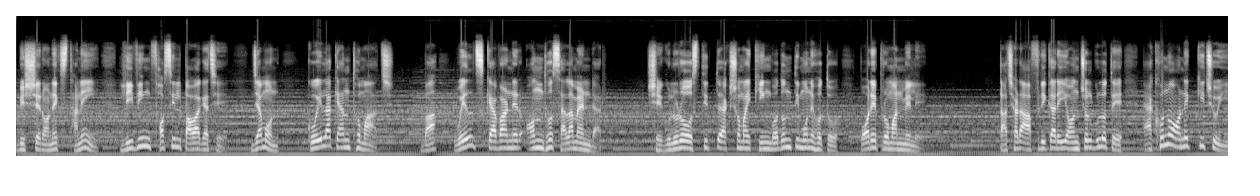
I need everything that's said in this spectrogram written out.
বিশ্বের অনেক স্থানেই লিভিং ফসিল পাওয়া গেছে, যেমন কোয়লা ক্যান্থো মাছ বা ওয়েলস ক্যাভার্নের অন্ধ স্যালাম্যান্ডার। সেগুলোরও অস্তিত্ব একসময় কিংবদন্তি মনে হতো, পরে প্রমাণ মেলে। তাছাড়া আফ্রিকার এই অঞ্চলগুলোতে এখনও অনেক কিছুই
